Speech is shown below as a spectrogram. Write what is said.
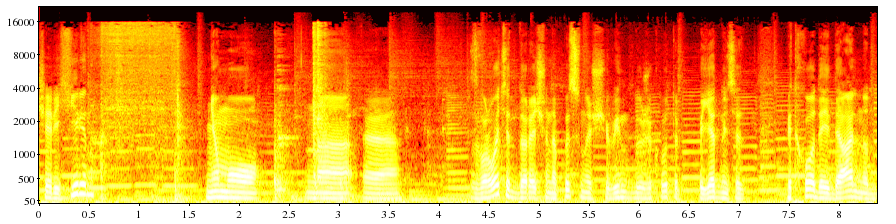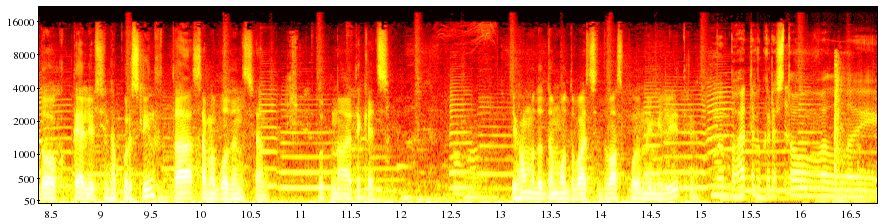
Cherry Hearing. В ньому на е, звороті, до речі, написано, що він дуже круто поєднується, підходить ідеально до коктейлів Singapore Sling та саме Blood and Sand тут на етикетці. Його ми додамо 22,5 мл. Ми багато використовували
